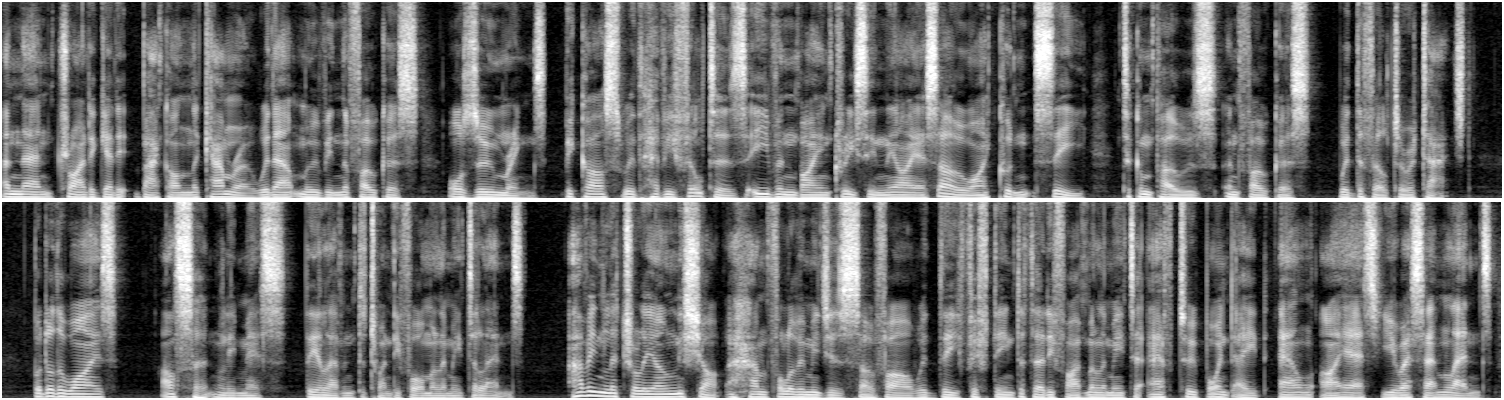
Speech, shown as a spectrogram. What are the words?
and then try to get it back on the camera without moving the focus or zoom rings. Because with heavy filters even by increasing the ISO I couldn't see to compose and focus with the filter attached. But otherwise I'll certainly miss the 11 to 24mm lens. Having literally only shot a handful of images so far with the 15 to 35mm f2.8 LIS USM lens,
